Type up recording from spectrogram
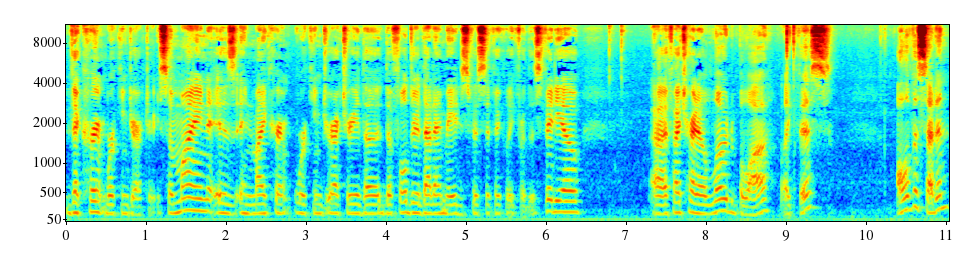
the current working directory. So mine is in my current working directory, the, the folder that I made specifically for this video. Uh, if I try to load blah like this, all of a sudden,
